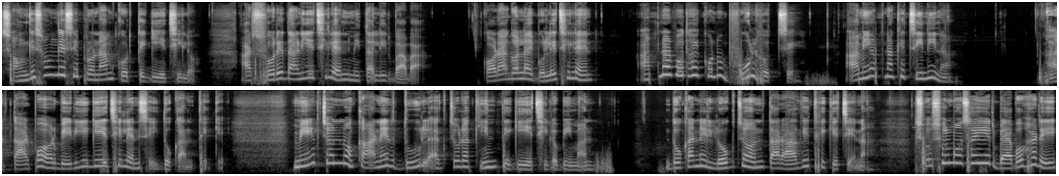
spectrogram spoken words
সঙ্গে সঙ্গে সে প্রণাম করতে গিয়েছিল আর সরে দাঁড়িয়েছিলেন মিতালির বাবা। কড়া গলায় বলেছিলেন, আপনার বোধহয় কোনো ভুল হচ্ছে। আমি আপনাকে চিনি না। আর তারপর বেরিয়ে গিয়েছিলেন সেই দোকান থেকে। মেয়ের জন্য কানের দুল একজোড়া কিনতে গিয়েছিল বিমান। দোকানের লোকজন তার আগে থেকে চেনা। শ্বশুরমশাইয়ের ব্যবহারে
